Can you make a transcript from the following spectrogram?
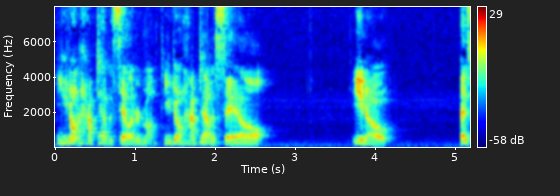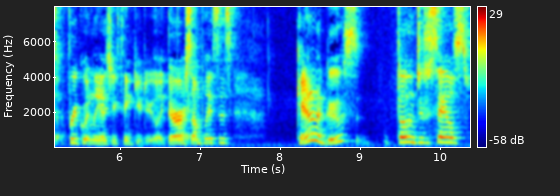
you don't have to have a sale every month. You don't have to no. have a sale, you know, as frequently as you think you do. Like there are right. some places, Canada Goose doesn't do sales.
